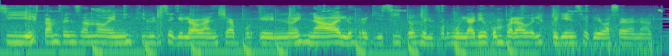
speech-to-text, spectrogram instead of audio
si están pensando en inscribirse que lo hagan ya porque no es nada de los requisitos del formulario comparado a la experiencia que vas a ganar.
